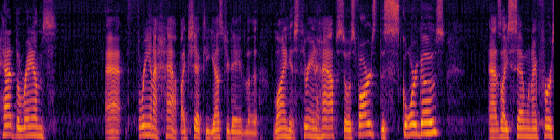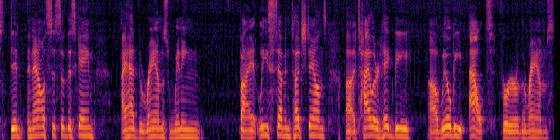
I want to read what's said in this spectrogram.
had the Rams at three and a half. I checked yesterday. The line is three and a half. So as far as the score goes, as I said when I first did analysis of this game, I had the Rams winning by at least seven touchdowns. Uh, Tyler Higbee uh, will be out for the Rams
